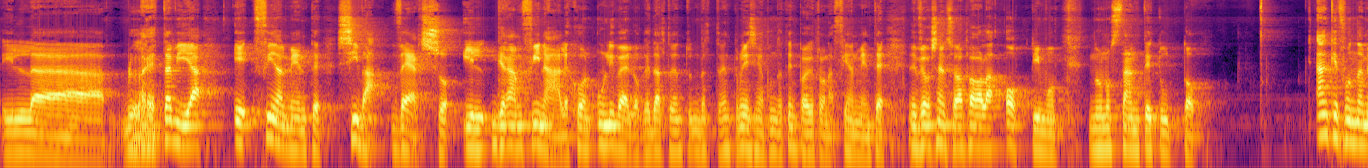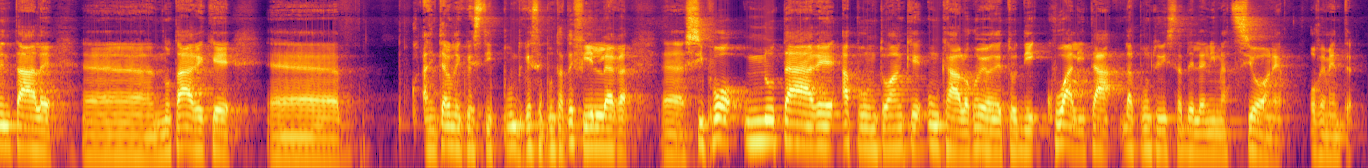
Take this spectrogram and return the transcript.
il, uh, la retta via e finalmente si va verso il gran finale con un livello che dal, 30, dal 31esima puntata in poi ritorna finalmente nel vero senso della parola ottimo nonostante tutto. Anche fondamentale eh, notare che eh, all'interno di questi, queste puntate filler eh, si può notare appunto anche un calo, come abbiamo detto, di qualità dal punto di vista dell'animazione ovviamente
